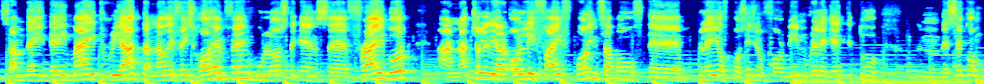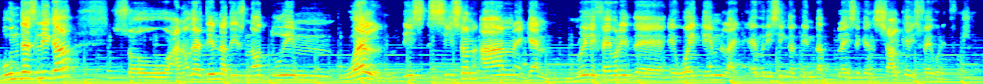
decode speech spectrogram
Someday they might react, and now they face Hoffenheim, who lost against uh, Freiburg. And actually, they are only five points above the playoff position for being relegated to um, the second Bundesliga. So, another team that is not doing well this season. And again, really favorite the away team, like every single team that plays against Schalke is favorite for sure.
